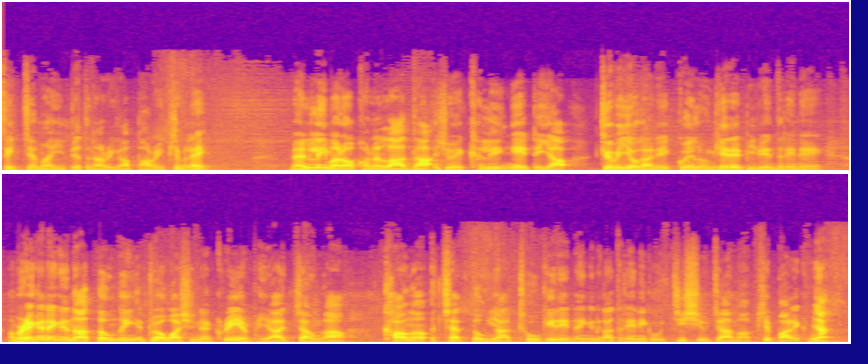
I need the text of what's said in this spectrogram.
စိတ်ကျန်းမာရေးပြဿနာတွေကဘာတွေဖြစ်မလဲ။မန္တလေးမှာတော့9လသားအရွယ်ကလေးငယ်တယောက်ကိုဗစ်ရောဂါနဲ့ကွယ်လွန်ခဲ့တဲ့ပြည်တွင်းသတင်းနဲ့အမေရိကန်နိုင်ငံသား3သိန်းအတွက်ဝါရှင်တန်ခရီးယန်ဖျားကျောင်းကခေါင်းလောင်းအချက်300ထိုးခဲ့တဲ့နိုင်ငံတကာသတင်းတွေကိုကြည့်ရှုကြမှာဖြစ်ပါတယ်ခင်ဗျာ။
